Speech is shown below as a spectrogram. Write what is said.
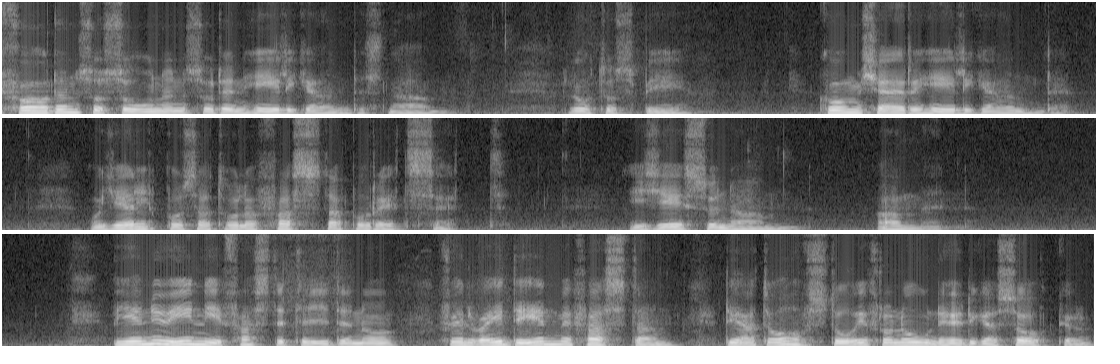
I Faderns och Sonens och den helige Andes namn. Låt oss be. Kom käre helige Ande och hjälp oss att hålla fasta på rätt sätt. I Jesu namn. Amen. Vi är nu inne i fastetiden och själva idén med fastan det är att avstå ifrån onödiga saker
